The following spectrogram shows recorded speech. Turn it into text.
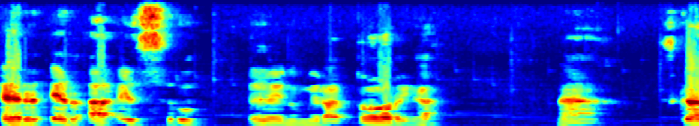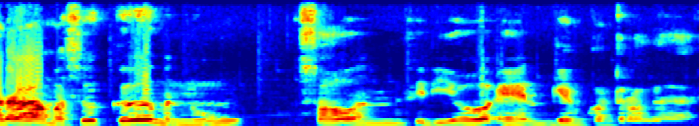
RRAS root enumerator ya. Nah, sekarang masuk ke menu sound, video, and game controller.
